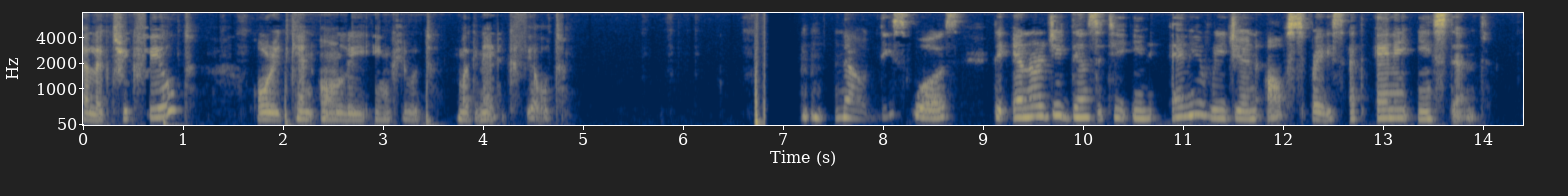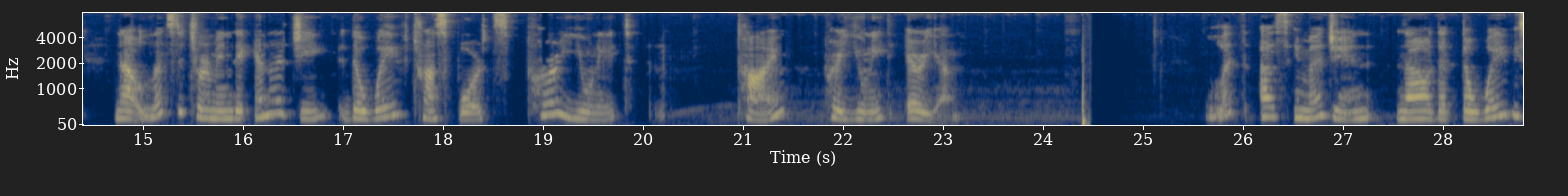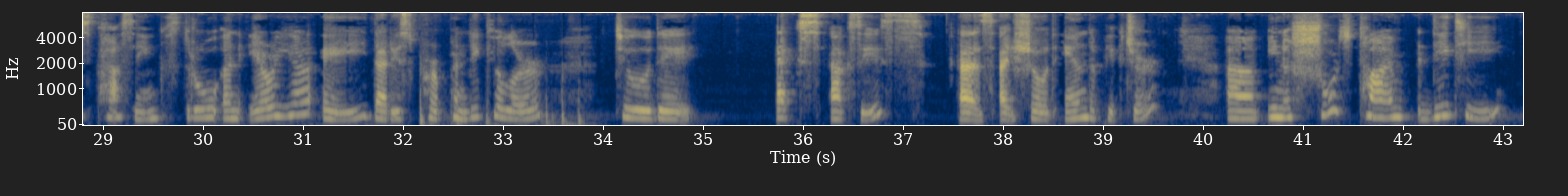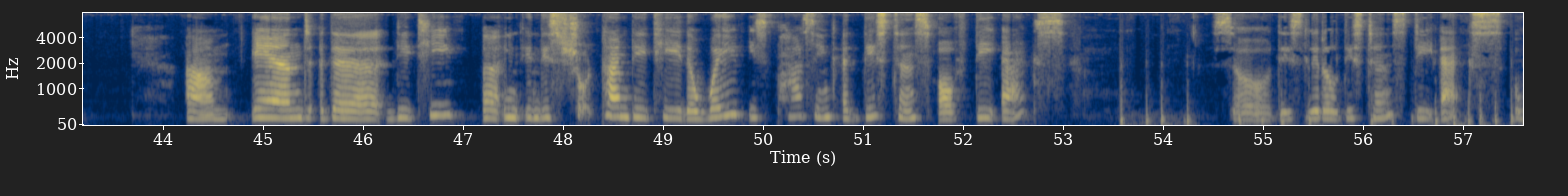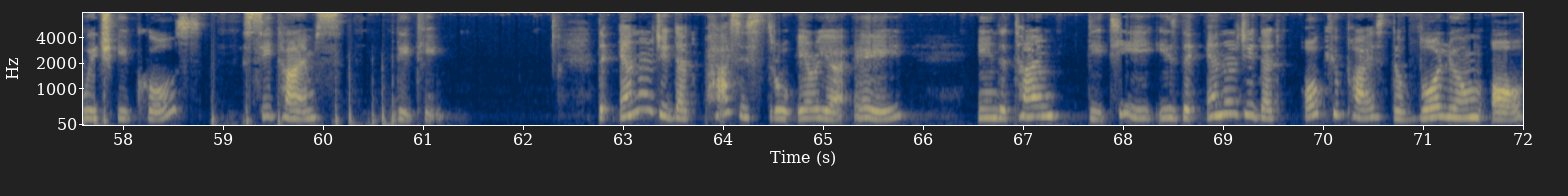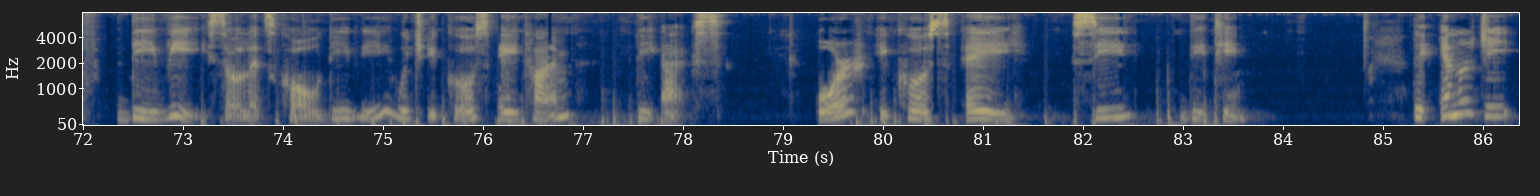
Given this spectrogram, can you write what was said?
electric field or it can only include magnetic field. now this was the energy density in any region of space at any instant. Now let's determine the energy the wave transports per unit time per unit area. Let us imagine now that the wave is passing through an area A that is perpendicular to the x-axis as I showed in the picture. Um, in a short time dt um, and the dt uh, in, in this short time dt the wave is passing a distance of dx so this little distance dx which equals c times dt the energy that passes through area a in the time dt is the energy that occupies the volume of dv so let's call dv which equals a time dx or equals a c dt the energy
